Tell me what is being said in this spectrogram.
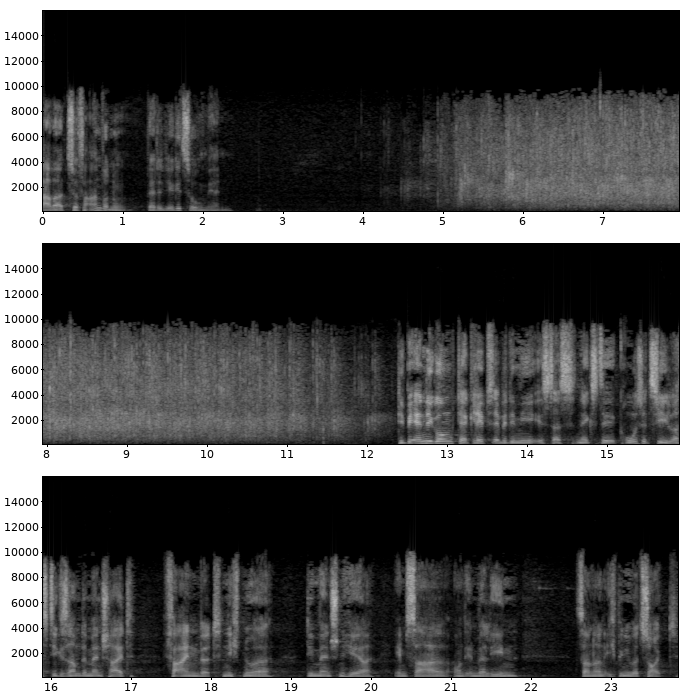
Aber zur Verantwortung werdet ihr gezogen werden. Die Beendigung der Krebsepidemie ist das nächste große Ziel, was die gesamte Menschheit vereinen wird. Nicht nur die Menschen hier im Saal und in Berlin, sondern ich bin überzeugt,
